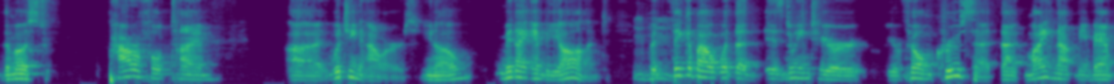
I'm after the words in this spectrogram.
the most powerful time, uh, witching hours. You know, midnight and beyond. But Mhm. think about what that is doing to your your film crew set that might not be vamp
